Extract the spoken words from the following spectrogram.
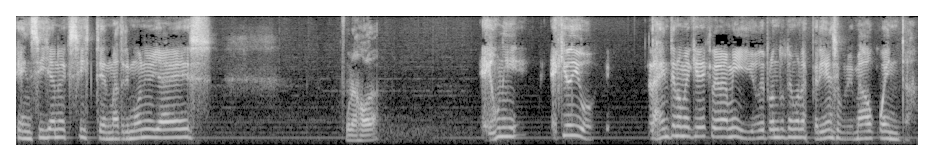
en sí ya no existe. El matrimonio ya es. Una joda. Es, un, es que yo digo, la gente no me quiere creer a mí. Yo de pronto tengo la experiencia porque me he dado cuenta.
